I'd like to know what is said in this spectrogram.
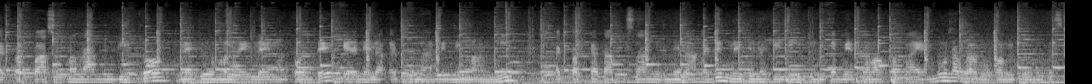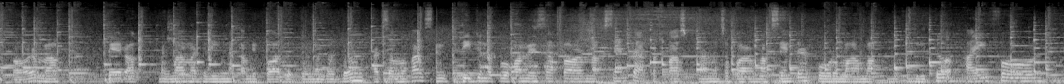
At pagpasok na namin dito, medyo malaylay ng konti kaya nilakad po namin ni Mami. At pagkatapos namin nilakad yun, medyo nagiging kami sa mga pagkain muna bago kami pumunta sa Power Mac. Pero nagmamadali na kami po agad pumunta doon. At sa wakas, dito na po kami sa Power Mac Center. At pagpasok namin sa Power Mac Center, puro mga MacBook dito, iPhone,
